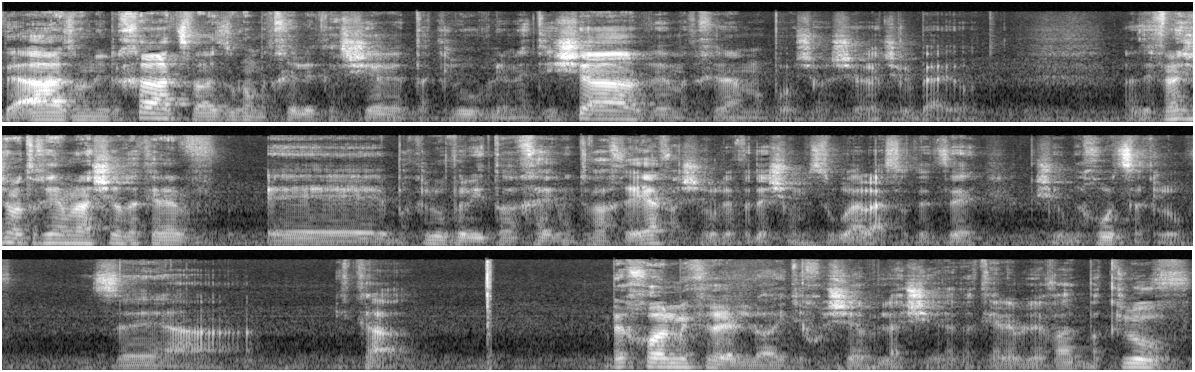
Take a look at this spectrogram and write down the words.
ואז הוא נלחץ, ואז הוא גם מתחיל לקשר את הכלוב לנטישה, ומתחיל לנו פה שרשרת של בעיות. אז לפני שמתחילים להשאיר את הכלב אה, בכלוב ולהתרחק מטווח ראייה, חשוב לוודא שהוא מסוגל לעשות את זה כשהוא מחוץ לכלוב. זה העיקר. בכל מקרה לא הייתי חושב להשאיר את הכלב לבד בכלוב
